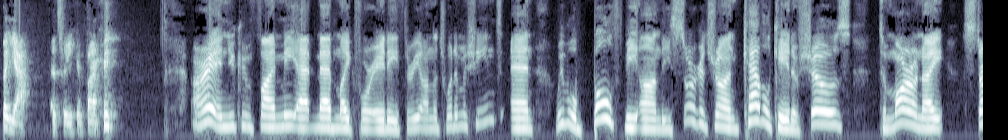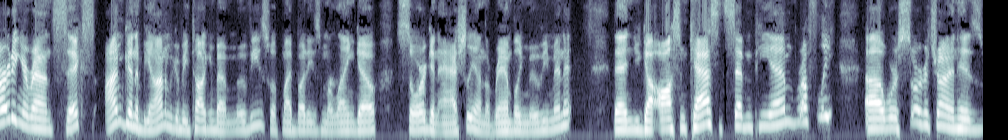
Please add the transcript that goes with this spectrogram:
but yeah, that's where you can find me. All right, and you can find me at MadMike4883 on the Twitter machines, and we will both be on the Sorgatron Cavalcade of shows tomorrow night, starting around six. I'm going to be on. I'm going to be talking about movies with my buddies Malengo, Sorg, and Ashley on the Rambling Movie Minute. Then you got Awesome Cast at 7 p.m. roughly, uh, where Sorgatron and his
